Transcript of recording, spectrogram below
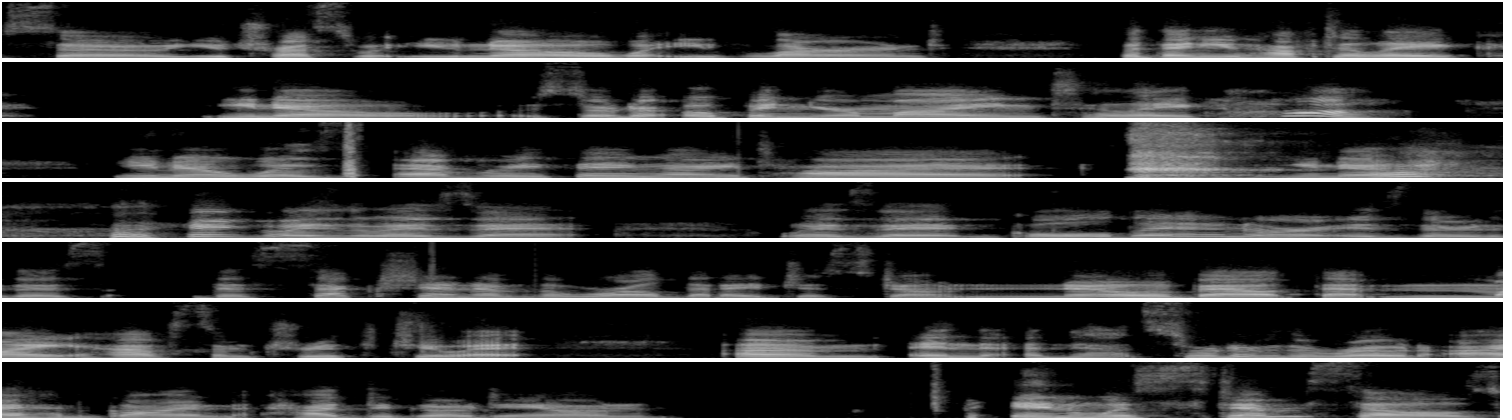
so you trust what you know what you've learned but then you have to like you know sort of open your mind to like huh you know was everything i taught you know like was was it was it golden or is there this this section of the world that i just don't know about that might have some truth to it? Um and and that's sort of the road i had gone had to go down and with stem cells.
